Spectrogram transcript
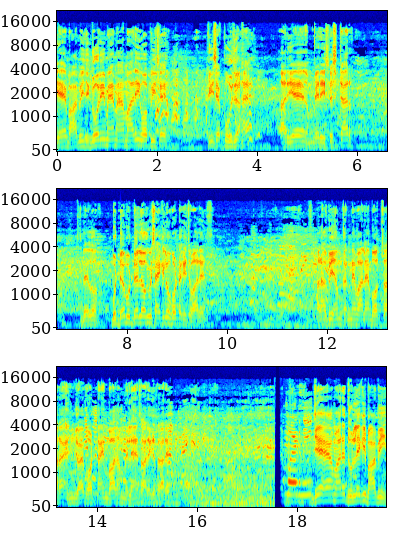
ये भाभी जी, गोरी मैम है हमारी, वो पीछे पीछे पूजा है। और ये मेरी सिस्टर देखो, बुढ़े बुढ़े लोग भी साइकिल में फ़ोटो खिंचवा रहे हैं। और अभी हम करने वाले हैं बहुत सारा एंजॉय बहुत टाइम बाद हम मिले हैं सारे के सारे। ये है हमारे दूल्हे की भाभी।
